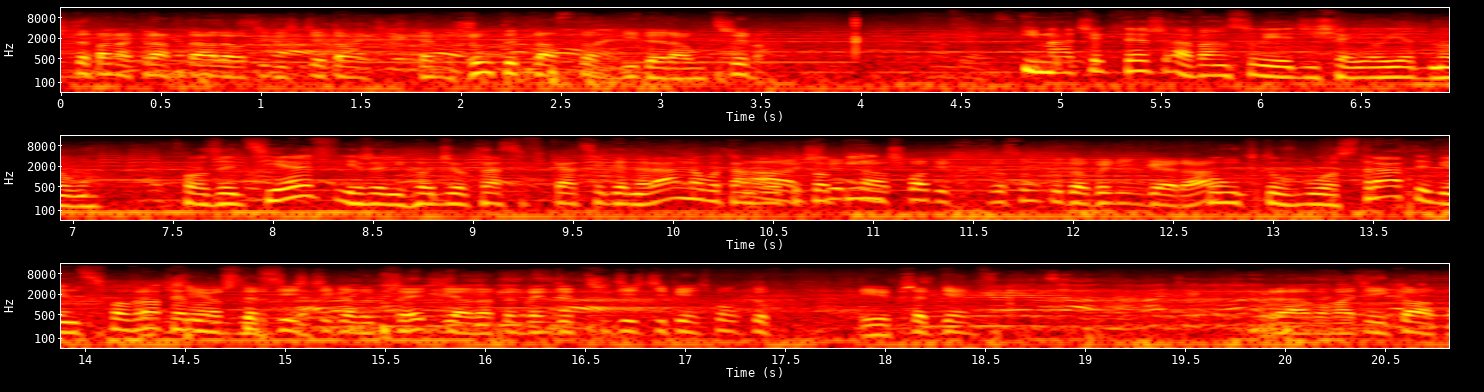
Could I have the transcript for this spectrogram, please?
Stefana Krafta, ale oczywiście tą, ten żółty plaston lidera utrzyma. I Maciek też awansuje dzisiaj o jedną pozycję, jeżeli chodzi o klasyfikację generalną, bo tam było A, tylko świetna 5 odpowiedź w stosunku do Bellingera. punktów było straty, więc z powrotem Dzisiaj o odzyskał. 40 go wyprzedzi, a zatem będzie 35 punktów i Niemcem. Brawo Maciej Kot.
